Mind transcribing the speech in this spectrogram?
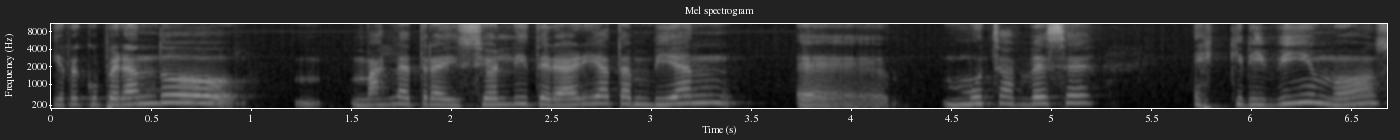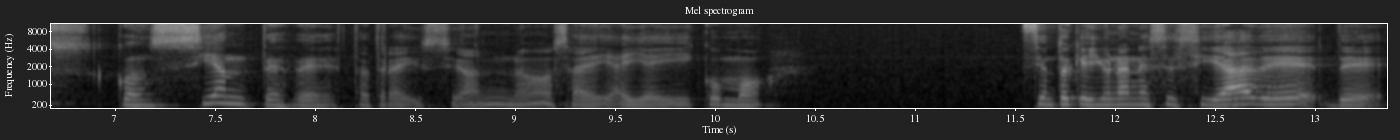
Y recuperando más la tradición literaria también, eh, muchas veces escribimos conscientes de esta tradición, ¿no? O sea, hay, ahí como siento que hay una necesidad de,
